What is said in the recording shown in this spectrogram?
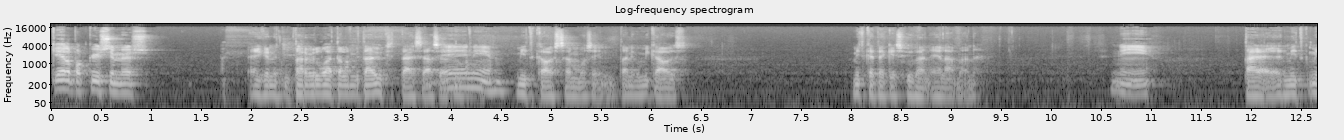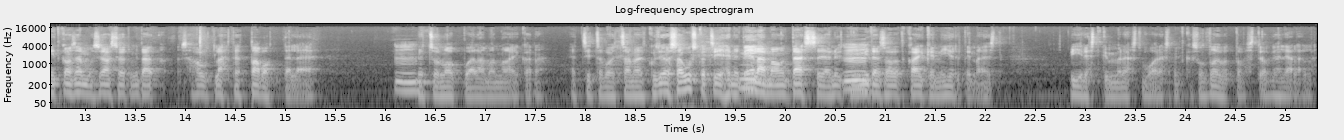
kelpo kysymys. Eikä nyt tarvitse luetella mitään yksittäisiä asioita, Ei, niin. mitkä olisi semmoisia, tai niin mikä olisi, mitkä tekisi hyvän elämän. Niin. Tai mit, mitkä on semmoisia asioita, mitä sä haluat lähteä tavoittelemaan mm. nyt sun loppuelämän aikana. Että sit sä voit sanoa, että kun jos sä uskot siihen, että niin. elämä on tässä ja nyt, niin mm. niin miten sä otat kaiken irti näistä 50 vuodesta, mitkä sulla toivottavasti on vielä jäljellä?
